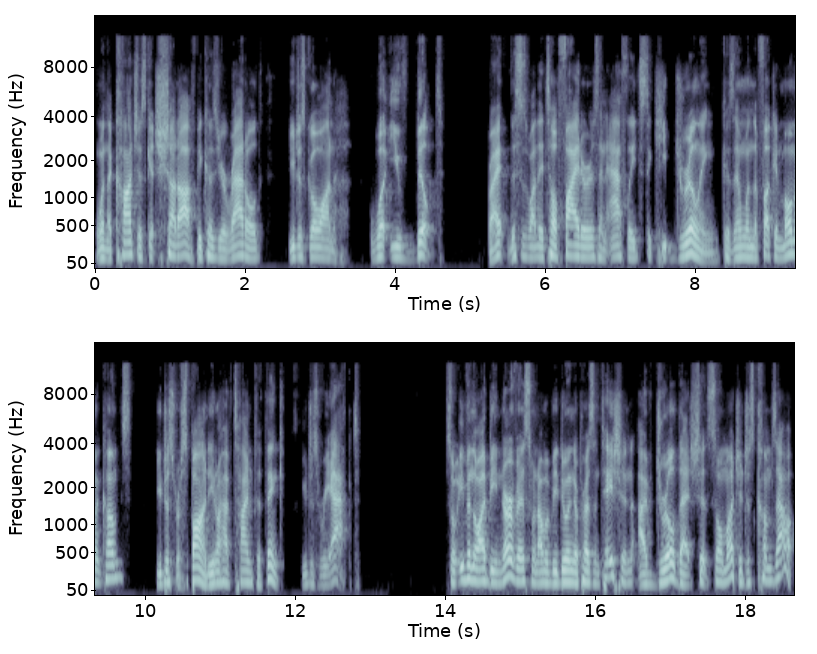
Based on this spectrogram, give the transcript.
When the conscious gets shut off because you're rattled, you just go on what you've built, right? This is why they tell fighters and athletes to keep drilling because then when the fucking moment comes, you just respond. You don't have time to think, you just react. So even though I'd be nervous when I would be doing a presentation, I've drilled that shit so much it just comes out.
